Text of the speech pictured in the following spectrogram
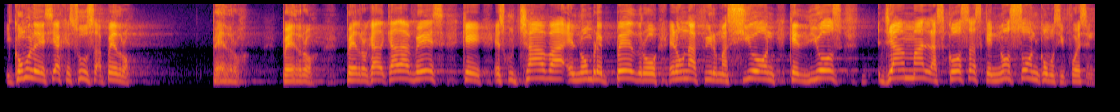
¿Y cómo le decía Jesús a Pedro? Pedro, Pedro, Pedro. Cada, vez que escuchaba el nombre Pedro era una afirmación que Dios llama las cosas que no son como si fuesen.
